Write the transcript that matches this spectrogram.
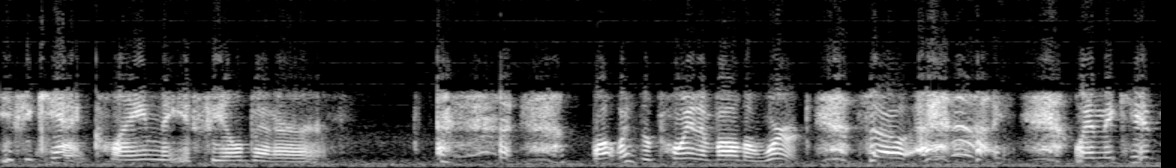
if you can't claim that you feel better, what was the point of all the work? So when the kids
